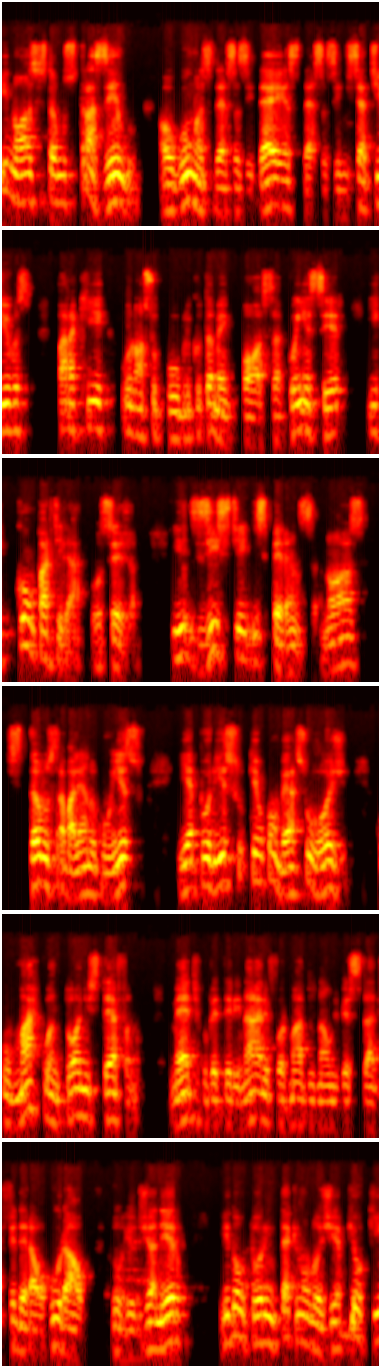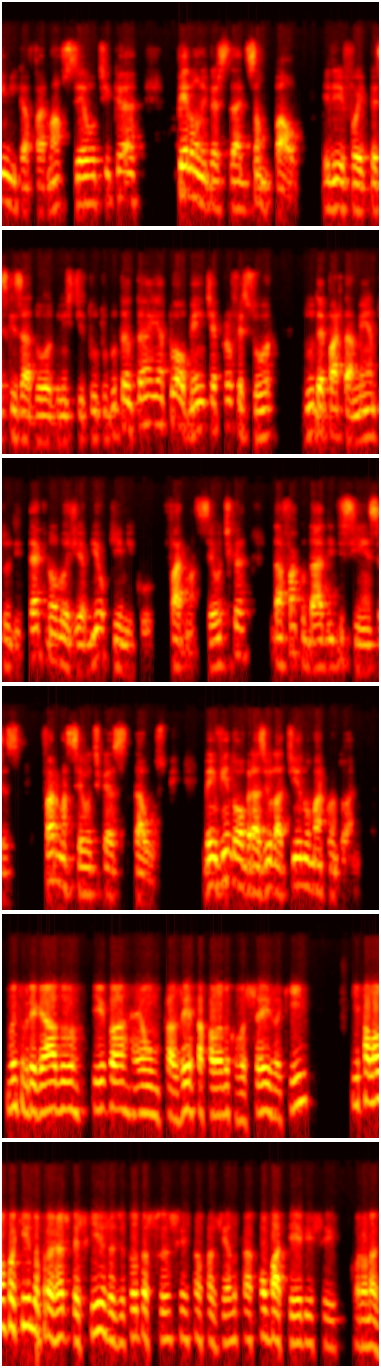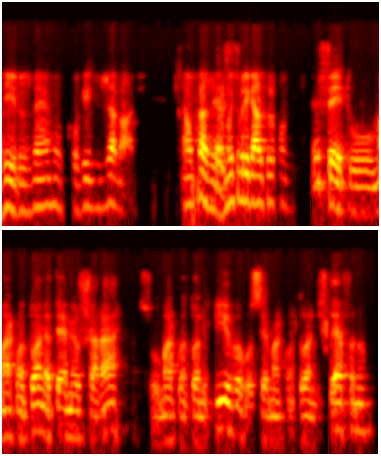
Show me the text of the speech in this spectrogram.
e nós estamos trazendo algumas dessas ideias, dessas iniciativas, para que o nosso público também possa conhecer e compartilhar. Ou seja, existe esperança. Nós estamos trabalhando com isso e é por isso que eu converso hoje com Marco Antônio Stefano, médico veterinário formado na Universidade Federal Rural do Rio de Janeiro e doutor em tecnologia bioquímica farmacêutica pela Universidade de São Paulo. Ele foi pesquisador do Instituto Butantan e atualmente é professor do Departamento de Tecnologia Bioquímico Farmacêutica da Faculdade de Ciências Farmacêuticas da USP. Bem-vindo ao Brasil Latino, Marco Antônio. Muito obrigado, Iva. É um prazer estar falando com vocês aqui e falar um pouquinho do projeto de pesquisa, de todas as coisas que vocês estão fazendo para combater esse coronavírus, né, o Covid-19. É um prazer. Muito obrigado pelo convite. Perfeito. O Marco Antônio até é meu xará. Sou o Marco Antônio Piva, você é Marco Antônio Stefano.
